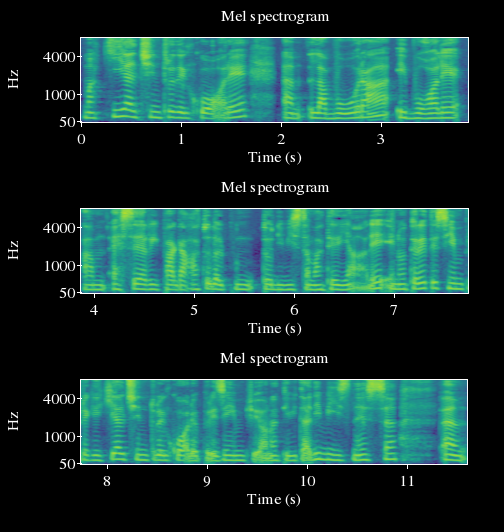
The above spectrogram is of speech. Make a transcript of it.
ma chi al centro del cuore um, lavora e vuole um, essere ripagato dal punto di vista materiale e noterete sempre che chi al centro del cuore, per esempio, ha un'attività di business, um,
